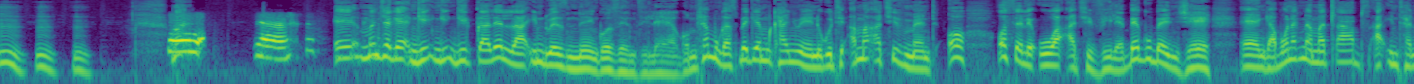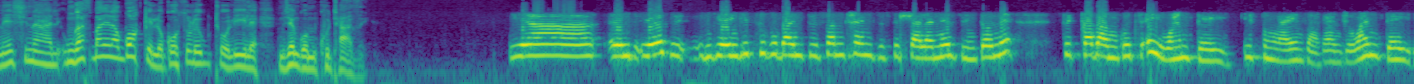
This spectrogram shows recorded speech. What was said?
Mm. Mm. Mm. so yeah Eh manje ke ngi- ngi- ngiqale la into eziningi ozenzileko. Mhlawumbe ungasibeka emkhanyweni ukuthi ama achievement o osele uwa achievile bekube nje eh ngiyabona kunama clubs a international ungasibalela konke lokho osole ukutholile njengomkhuthazi? Yeah, and yes, ngiye ngithi kubantu sometimes sihlala nezinto ne sicabanga ukuthi hey one day if ngayenza kanje one day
